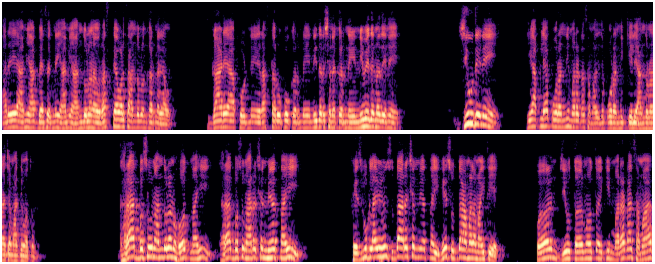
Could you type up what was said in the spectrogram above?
अरे आम्ही अभ्यासक नाही आम्ही आंदोलनावर रस्त्यावरचं आंदोलन करणारे आहोत. गाड्या फोडणे रास्ता रोको करणे निदर्शनं करणे निवेदनं देणे जीव देणे हे आपल्या पोरांनी मराठा समाजाच्या पोरांनी केले आंदोलनाच्या माध्यमातून. घरात बसून आंदोलन होत नाही घरात बसून आरक्षण मिळत नाही फेसबुक लाईव्ह येऊन सुद्धा आरक्षण मिळत नाही हे सुद्धा आम्हाला माहिती आहे. पण जीव तळमळतोय की मराठा समाज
